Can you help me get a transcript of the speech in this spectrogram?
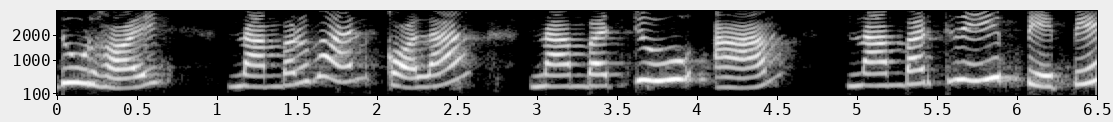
দূর হয়? নাম্বার ওয়ান কলা। নাম্বার টু আম। নাম্বার থ্রি পেঁপে।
